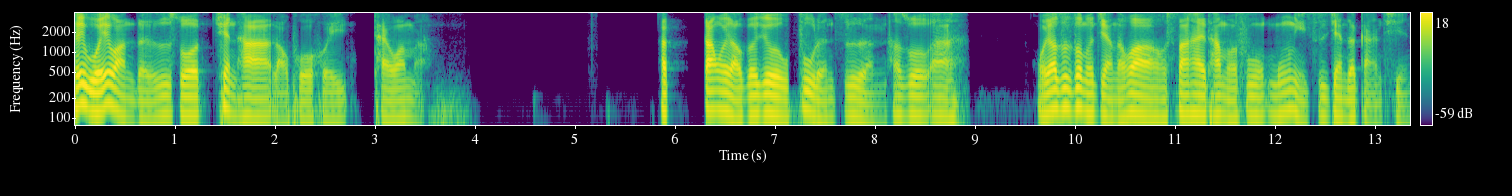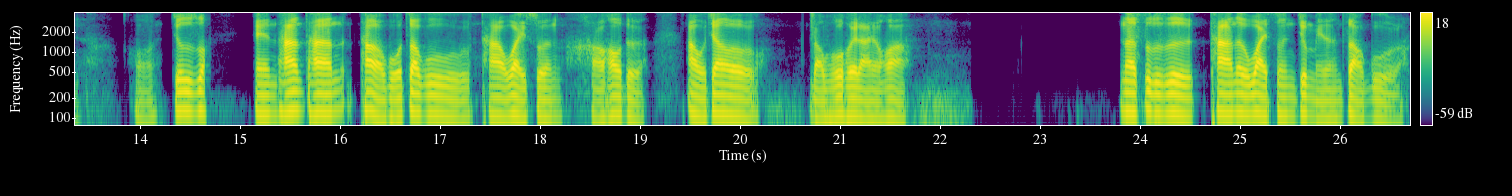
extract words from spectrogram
可以委婉的是说，劝他老婆回台湾嘛。啊，单位老哥就妇人之仁，他说啊，我要是这么讲的话，我伤害他们父母女之间的感情。哦，就是说，哎，他他他老婆照顾他外孙，好好的啊，我叫老婆回来的话，那是不是他那个外孙就没人照顾了？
